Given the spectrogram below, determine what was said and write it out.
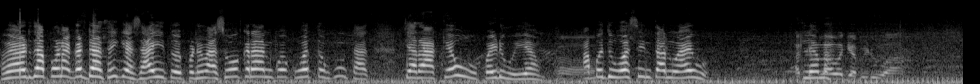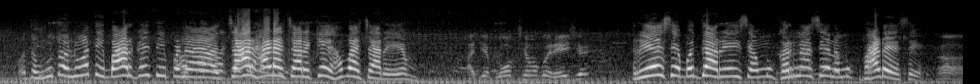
હવે અડધા પોણા ગઢા થઈ ગયા જાય તો પણ હવે આ છોકરાને કોઈક હોત તો શું થાત? ત્યારે આ કેવું પડ્યું એમ? આ બધું ઓસિંતાનું આવ્યું. એટલે તો હું તો નહોતી બહાર ગઈ હતી પણ આ ચાર સાડા ચારે કે હવા ચારે એમ. આજે બ્લોક છે એમાં કોઈ રહે છે? રહે છે બધા રહે છે અમુક ઘરના છે ને અમુક ભાડે છે. હા.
